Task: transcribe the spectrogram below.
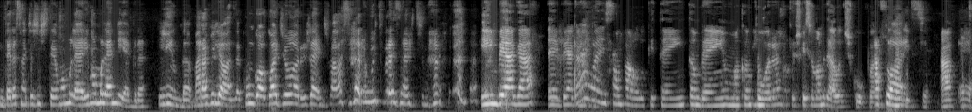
interessante a gente ter uma mulher e uma mulher negra, linda, maravilhosa, com gogó de ouro, gente. Fala sério, muito presente, né? E em BH, é BH ou é em São Paulo que tem também uma cantora, que eu esqueci o nome dela, desculpa. A Florence. A... É.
